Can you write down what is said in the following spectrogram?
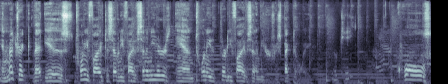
In metric, that is 25 to 75 centimeters and 20 to 35 centimeters, respectively. Okay. Quolls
